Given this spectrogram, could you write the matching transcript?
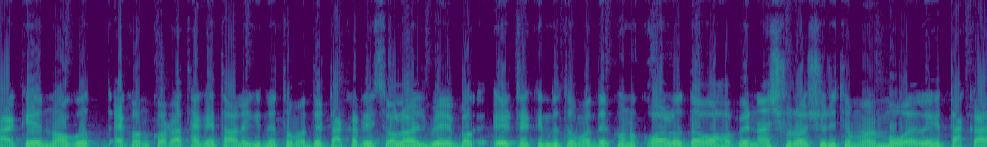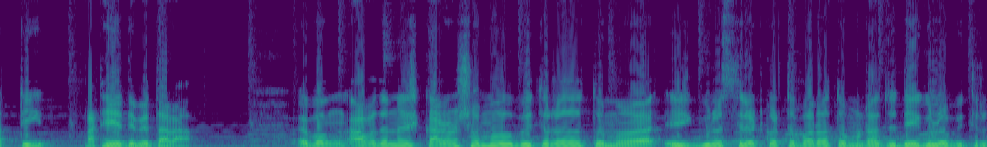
থাকে, নগদ অ্যাকাউন্ট করা থাকে, তাহলে কিন্তু তোমাদের টাকাটাই চলে আসবে এবং এটা কিন্তু তোমাদের কোনো কলও দেওয়া হবে না। সরাসরি তোমার মোবাইলে টাকাটি পাঠিয়ে দেবে তারা। এবং আবেদনের কারণ সমূহ ভিতরে তোমরা এইগুলো সিলেক্ট করতে পারো। তোমরা যদি এগুলোর ভিতরে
